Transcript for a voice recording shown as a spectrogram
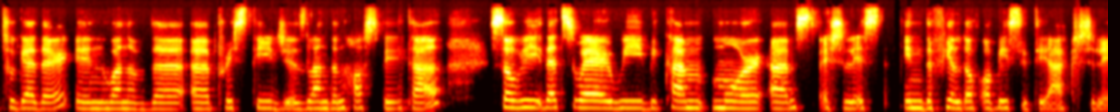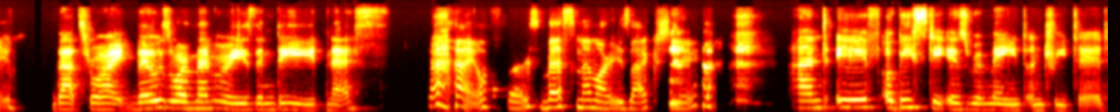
together in one of the uh, prestigious London hospital. So we that's where we become more um, specialist in the field of obesity, actually. That's right. Those were memories indeed, Ness. of course, best memories actually. and if obesity is remained untreated,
